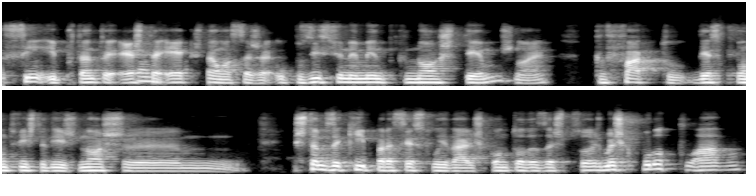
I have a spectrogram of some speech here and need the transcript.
Sim, e portanto esta é a questão, ou seja, o posicionamento que nós temos, não é? que de facto, desse ponto de vista, diz nós uh, estamos aqui para ser solidários com todas as pessoas, mas que por outro lado,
